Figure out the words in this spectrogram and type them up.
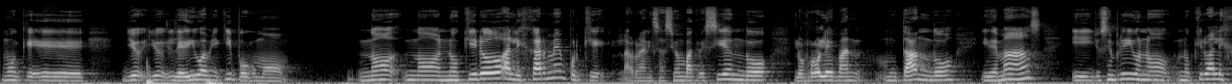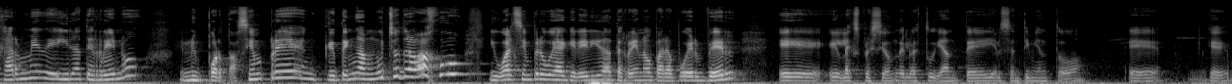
como que yo, yo le digo a mi equipo como no, no, no quiero alejarme porque la organización va creciendo, los roles van mutando y demás. Y yo siempre digo, no, no quiero alejarme de ir a terreno, no importa, siempre que tenga mucho trabajo, igual siempre voy a querer ir a terreno para poder ver eh, la expresión de los estudiantes y el sentimiento eh, que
